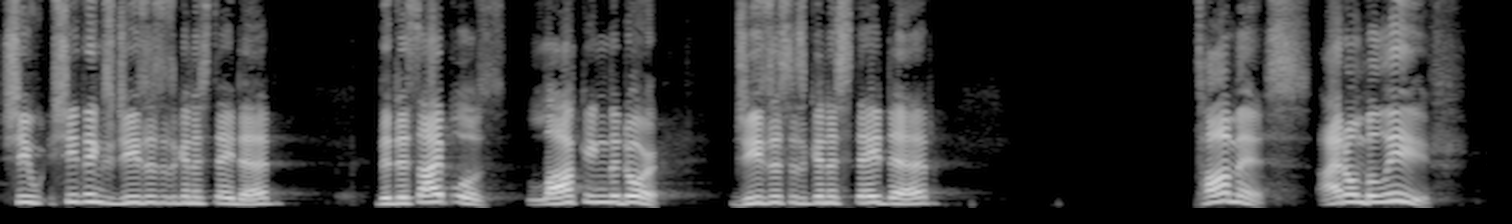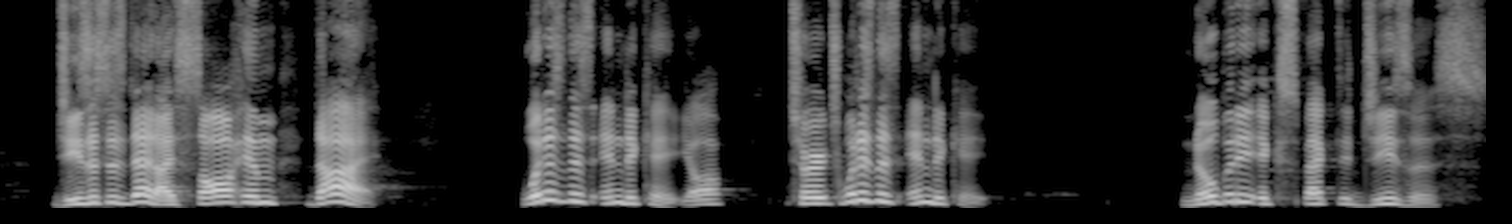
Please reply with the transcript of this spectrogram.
She, she thinks Jesus is going to stay dead. The disciples locking the door. Jesus is going to stay dead. Thomas, I don't believe. Jesus is dead. I saw him die. What does this indicate, y'all? Church, what does this indicate? Nobody expected Jesus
